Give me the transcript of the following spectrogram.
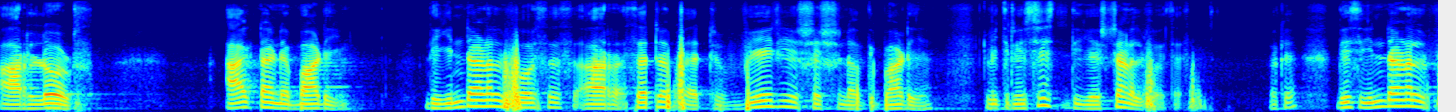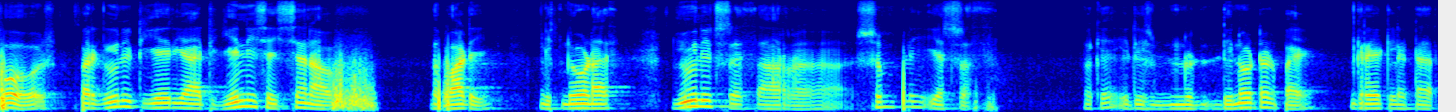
or loads act on a body, the internal forces are set up at various sections of the body which resist the external forces. Okay, this internal force per unit area at any section of the body is known as unit stress or uh, simply stress. Okay, it is denoted by Greek letter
